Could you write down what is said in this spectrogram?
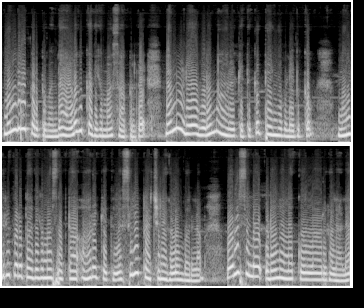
முந்திரி பருப்பு வந்து அளவுக்கு அதிகமா சாப்பிடுறது நம்மளுடைய உடம்பு ஆரோக்கியத்துக்கு தீங்கு விளைவிக்கும். முந்திரி பருப்பு அதிகமா சாப்பிட்டா ஆரோக்கியத்துல சில பிரச்சனைகளும் வரலாம். ஒரு சில உடல்நல கோளாறுகளால்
